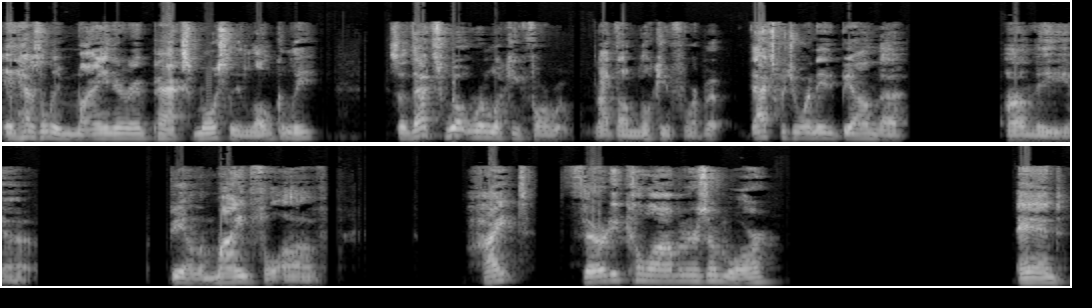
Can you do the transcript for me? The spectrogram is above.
it has only minor impacts, mostly locally. So that's what we're looking for. Not that I'm looking for, but that's what you want to be on the on the uh, be on the mindful of height, thirty kilometers or more, and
